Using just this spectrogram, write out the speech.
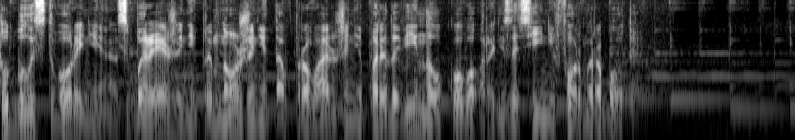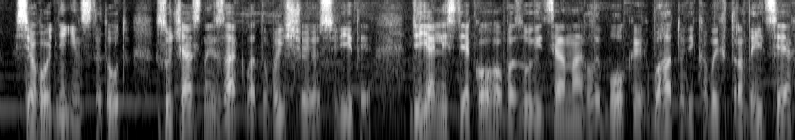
Тут були створені, збережені, примножені та впроваджені передові науково-організаційні форми роботи. Сьогодні інститут сучасний заклад вищої освіти, діяльність якого базується на глибоких багатовікових традиціях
